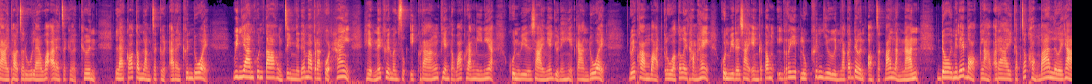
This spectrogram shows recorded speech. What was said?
ชัยพอจะรู้แล้วว่าอะไรจะเกิดขึ้น และก็กำลังจะเกิดอะไรขึ้นด้วย วิญญาณคุณตาของจิมเนี่ยได้มาปรากฏให้เห็นในคืนวันศุกร์อีกครั้ง เพียงแต่ว่าครั้งนี้เนี่ยคุณวีรชัยเนี่ยอยู่ในเหตุการณ์ด้วย ด้วยความหวาดกลัวก็เลยทำให้คุณวีรชัยเองก็ต้องรีบลุกขึ้นยืน แล้วก็เดินออกจากบ้านหลังนั้น โดยไม่ได้บอกกล่าวอะไรกับเจ้าของบ้านเลยค่ะ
